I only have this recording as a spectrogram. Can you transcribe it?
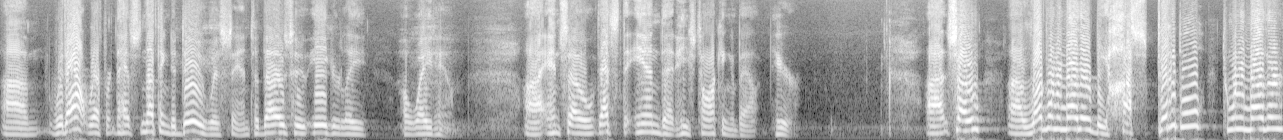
um, without reference, that has nothing to do with sin, to those who eagerly await him. Uh, and so that's the end that he's talking about here. Uh, so uh, love one another, be hospitable to one another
